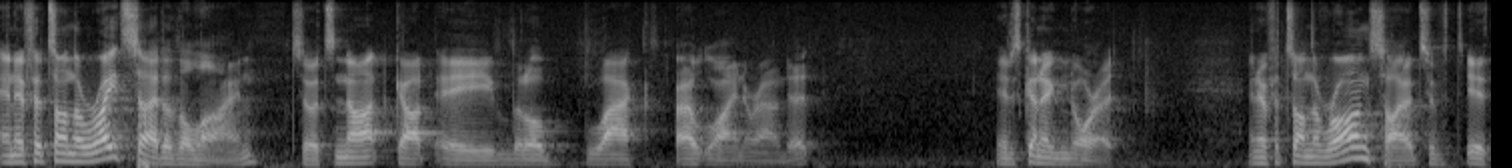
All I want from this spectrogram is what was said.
And if it's on the right side of the line, so it's not got a little black outline around it, it's going to ignore it. And if it's on the wrong side, so if,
